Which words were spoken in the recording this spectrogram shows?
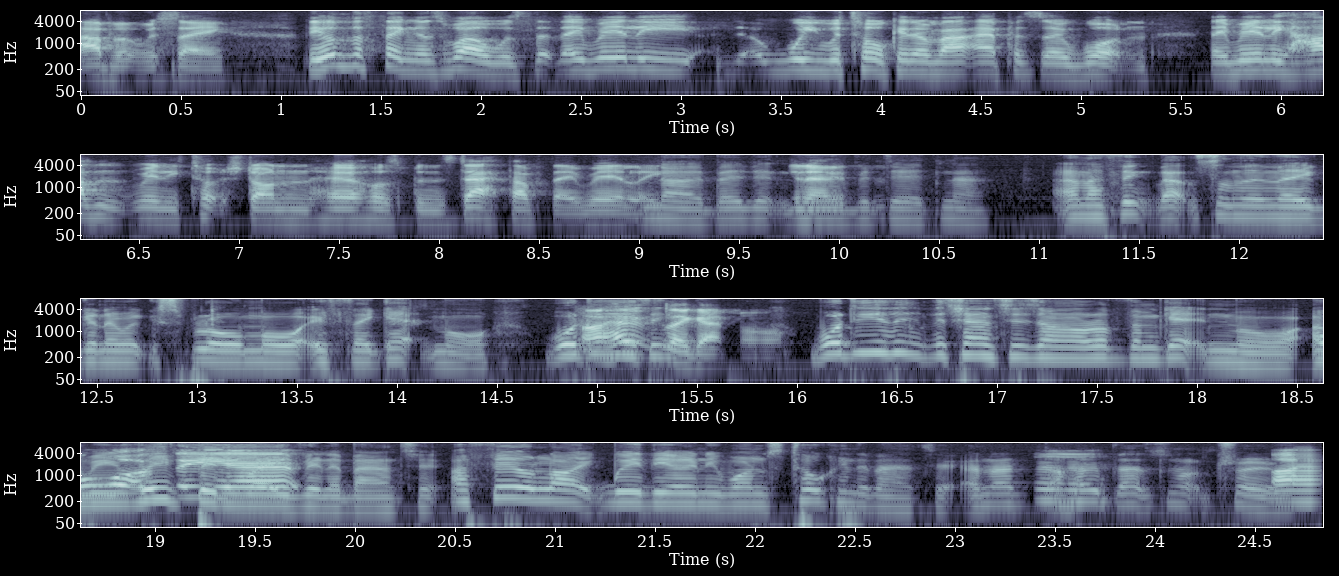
abbott was saying the other thing as well was that they really we were talking about episode one they really hadn't really touched on her husband's death have they really No, they didn't. You they know- never did. No. And I think that's something they're going to explore more if they get more. What do I you hope think? they get more. What do you think the chances are of them getting more? I Well, mean, we've if been uh, raving about it. I feel like we're the only ones talking about it, and I, I Mhm. hope that's not true. I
